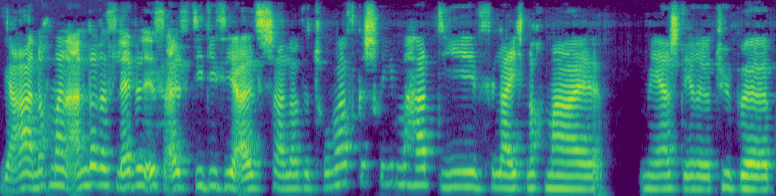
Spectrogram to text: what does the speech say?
ja, nochmal ein anderes Level ist als die, die sie als Charlotte Thomas geschrieben hat, die vielleicht nochmal mehr Stereotype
